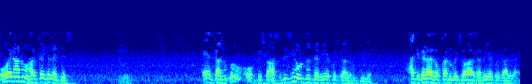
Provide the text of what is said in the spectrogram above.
ਉਹ ਇਹਨਾਂ ਨੂੰ ਹਲਕੇ ਚ ਲੈਂਦੇ ਸੀ। ਇਸ ਗੱਲ ਨੂੰ ਉਹ ਵਿਸ਼ਵਾਸ ਨਹੀਂ ਸੀ ਹੋਣ ਦਿੰਦੇ ਵੀ ਇਹ ਕੁਝ ਗੱਲ ਹੁੰਦੀ ਹੈ। ਅੱਜ ਕਿਹੜਾ ਲੋਕਾਂ ਨੂੰ ਵਿਸ਼ਵਾਸ ਹੈ ਵੀ ਇਹ ਕੋਈ ਗੱਲ ਹੈ?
